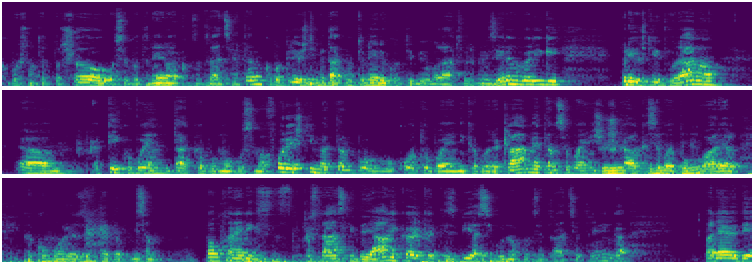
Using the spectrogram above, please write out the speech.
ko boš noter prišel, se bo trenirala koncentracija tam, ko pa prideš ti na takem turnirju, kot je bil v Latviji organiziran v Rigi, prideš ti v dvorano. Um, te, ko bo en tak, bo mogel semaforje štimati, tam bo v kotu bo en nekaj reklame, tam se bo eni šuškali, ki se bojo mhm, mhm. pogovarjali, kako morajo zjutraj, mislim, polhanje nekih postranskih dejavnikov, ki ti zbija sigurno koncentracijo treninga. Pa ne vedi,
